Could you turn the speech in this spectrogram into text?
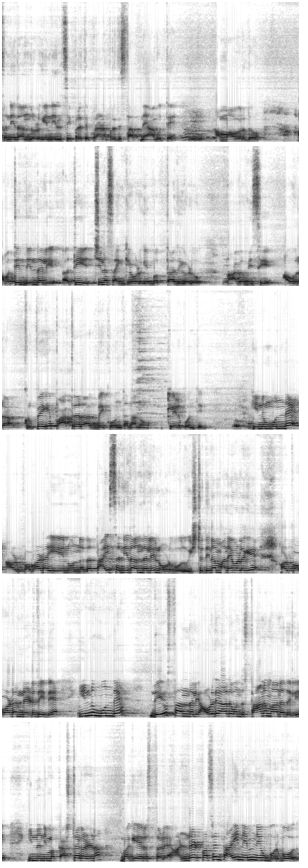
ಸನ್ನಿಧಾನದೊಳಗೆ ನಿಲ್ಲಿಸಿ ಪ್ರತಿ ಪ್ರಾಣ ಪ್ರತಿಷ್ಠಾಪನೆ ಆಗುತ್ತೆ. ಅಮ್ಮ ಅವ್ರದ್ದು ಅವತ್ತಿನ ದಿನದಲ್ಲಿ ಅತಿ ಹೆಚ್ಚಿನ ಸಂಖ್ಯೆ ಒಳಗೆ ಭಕ್ತಾದಿಗಳು ಆಗಮಿಸಿ ಅವರ ಕೃಪೆಗೆ ಪಾತ್ರರಾಗಬೇಕು ಅಂತ ನಾನು ಕೇಳ್ಕೊಂತೀನಿ. ಇನ್ನು ಮುಂದೆ ಅವಳ ಪವಾಡ ಏನು ಅನ್ನೋದ ತಾಯಿ ಸನ್ನಿಧಾನದಲ್ಲೇ ನೋಡ್ಬೋದು. ಇಷ್ಟು ದಿನ ಮನೆ ಒಳಗೆ ಅವಳ ಪವಾಡ ನಡೆದಿದೆ. ಇನ್ನು ಮುಂದೆ ದೇವಸ್ಥಾನದಲ್ಲಿ ಅವಳದೇ ಆದ ಒಂದು ಸ್ಥಾನಮಾನದಲ್ಲಿ ಇನ್ನು ನಿಮ್ಮ ಕಷ್ಟಗಳನ್ನ ಬಗೆಹರಿಸ್ತಾಳೆ. ಹಂಡ್ರೆಡ್ ಪರ್ಸೆಂಟ್ ತಾಯಿ ನಿಮ್ ನೀವು ಬರ್ಬೋದು.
